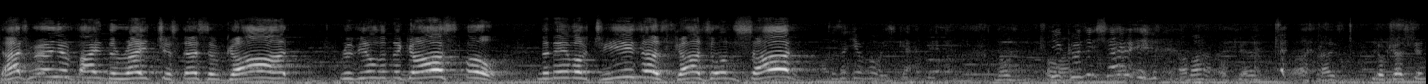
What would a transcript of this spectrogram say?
that's where you find the righteousness of God revealed in the gospel. In the name of Jesus, God's own Son. Doesn't your voice get a bit? No, You're good at shouting. Am I? Okay. That's nice. You a Christian?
